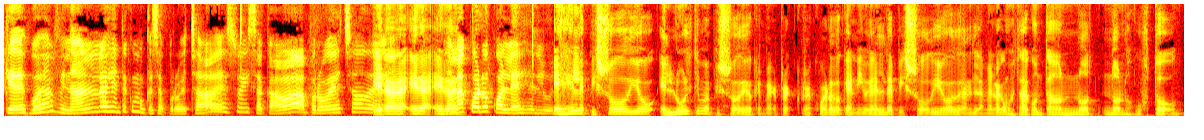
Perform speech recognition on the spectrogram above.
Que después al final la gente como que se aprovechaba de eso y sacaba provecho de... Era, era, era, no me acuerdo cuál es el último. Es el episodio, el último episodio que me re- recuerdo que a nivel de episodio, de la manera como estaba contado, no, no nos gustó.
